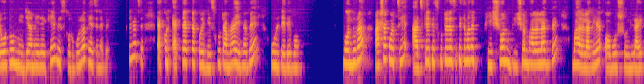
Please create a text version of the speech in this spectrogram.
লো টু মিডিয়ামে রেখে বিস্কুটগুলো ভেজে নেবে, ঠিক আছে? এখন একটা একটা করে বিস্কুট আমরা এইভাবে উল্টে দেব। বন্ধুরা, আশা করছি আজকের বিস্কুটের রেসিপি তোমাদের ভীষণ ভীষণ ভালো লাগবে। ভালো লাগলে অবশ্যই লাইক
